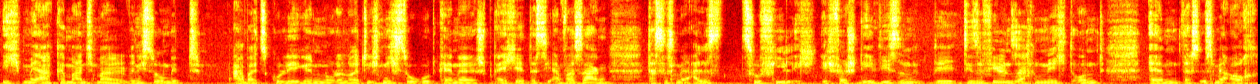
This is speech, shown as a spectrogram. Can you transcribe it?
ich merke manchmal, wenn ich so mit Arbeitskolleginnen oder Leute, die ich nicht so gut kenne, spreche, dass sie einfach sagen, das ist mir alles zu viel. Ich, ich verstehe diese, die, diese vielen Sachen nicht und ähm, das ist mir auch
